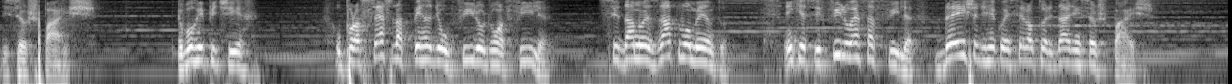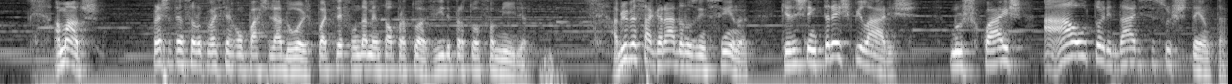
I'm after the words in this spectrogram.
de seus pais. Eu vou repetir. O processo da perda de um filho ou de uma filha se dá no exato momento em que esse filho ou essa filha deixa de reconhecer a autoridade em seus pais. Amados, preste atenção no que vai ser compartilhado hoje, pode ser fundamental para a tua vida e para a tua família. A Bíblia Sagrada nos ensina que existem três pilares nos quais a autoridade se sustenta.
